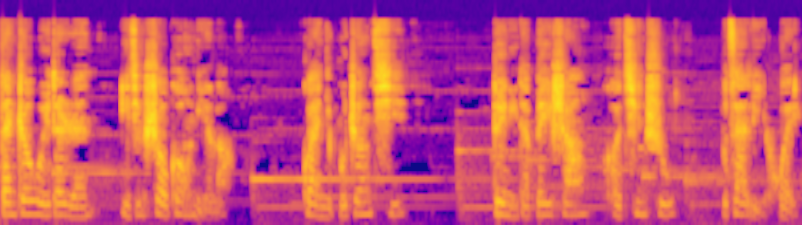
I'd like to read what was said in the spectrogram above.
但周围的人已经受够你了，怪你不争气，对你的悲伤和倾诉不再理会。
